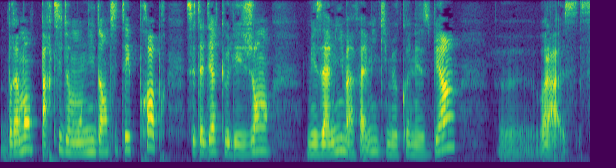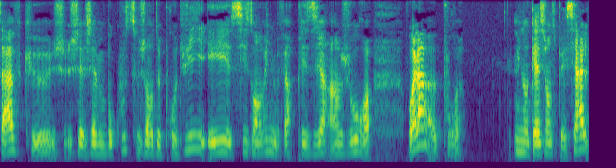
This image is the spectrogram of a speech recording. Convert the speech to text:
vraiment partie de mon identité propre. C'est-à-dire que les gens, mes amis, ma famille qui me connaissent bien, euh, voilà, savent que j'aime beaucoup ce genre de produits et s'ils ont envie de me faire plaisir un jour, voilà, pour une occasion spéciale,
